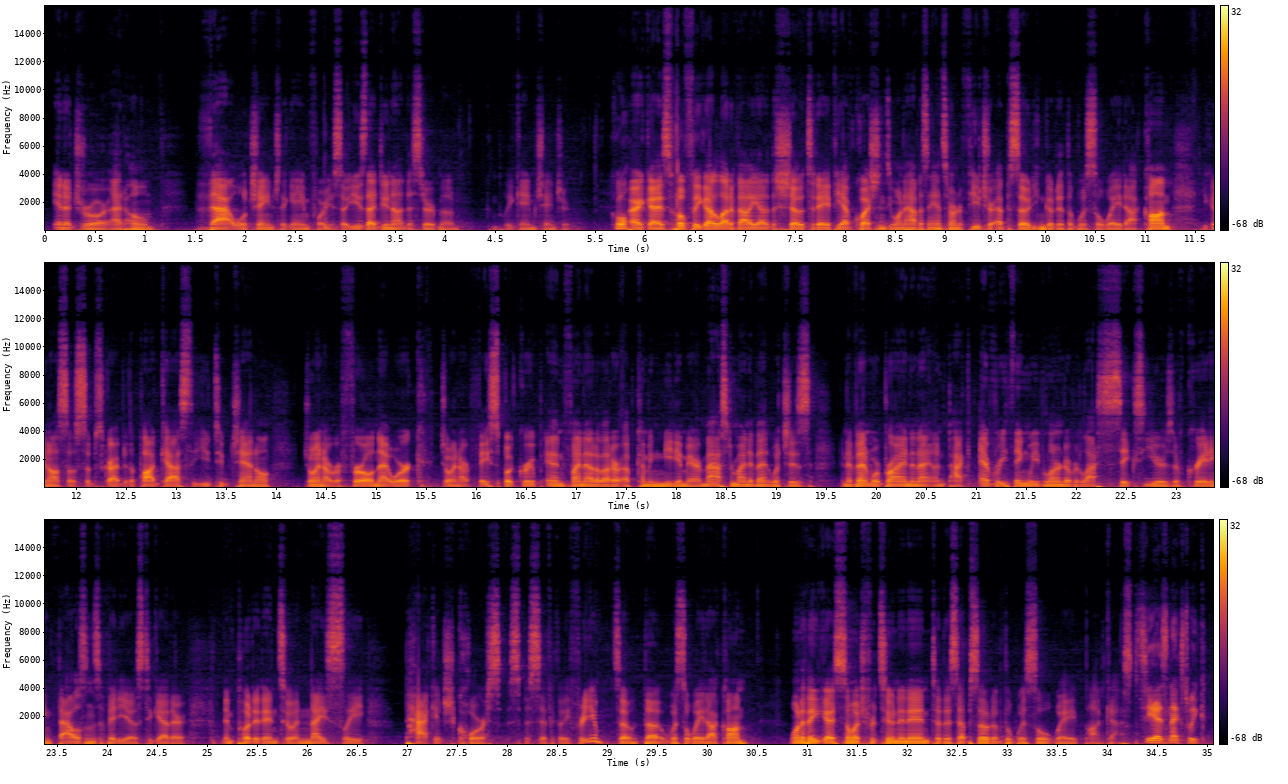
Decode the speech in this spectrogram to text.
in a drawer at home, that will change the game for you. So use that do not disturb mode. Complete game changer. Cool. All right, guys. Hopefully, you got a lot of value out of the show today. If you have questions you want to have us answer on a future episode, you can go to thewhisselway.com. You can also subscribe to the podcast, the YouTube channel, join our referral network, join our Facebook group, and find out about our upcoming Media Mayor Mastermind event, which is an event where Bryan and I unpack everything we've learned over the last six years of creating thousands of videos together and put it into a nicely packaged course specifically for you. So, thewhisselway.com. Want to thank you guys so much for tuning in to this episode of the Whissel Way podcast. See you guys next week.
